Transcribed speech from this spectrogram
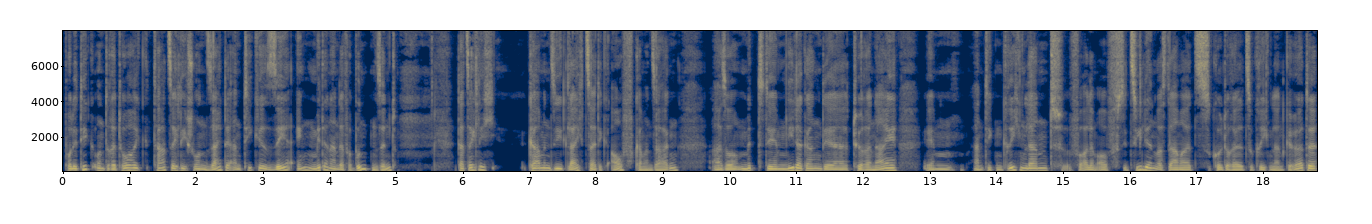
Politik und Rhetorik tatsächlich schon seit der Antike sehr eng miteinander verbunden sind. Tatsächlich kamen sie gleichzeitig auf, kann man sagen. Also mit dem Niedergang der Tyrannei im antiken Griechenland, vor allem auf Sizilien, was damals kulturell zu Griechenland gehörte,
